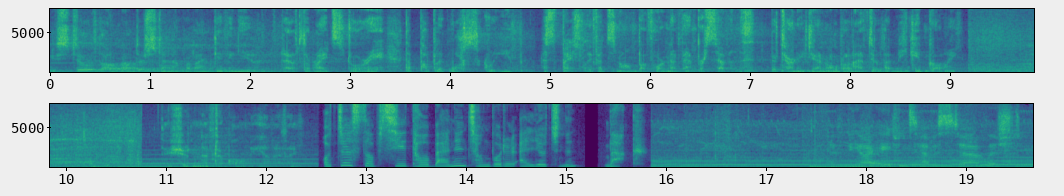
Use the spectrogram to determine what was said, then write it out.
You still don't understand what I'm giving you. Without the right story, the public will scream, especially if it's known before November 7th. The Attorney General will have to let me keep going. shouldn't have to call me anything. 어쩔 수 없이 더 많은 정보를 알려주는 마크. FBI agents have established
